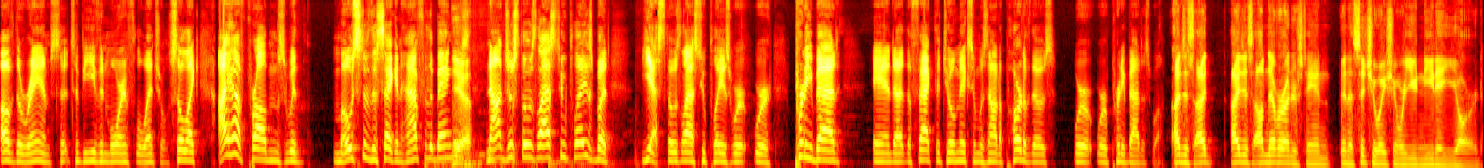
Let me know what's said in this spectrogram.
of the Rams to, to be even more influential. So, like, I have problems with most of the second half for the Bengals, Yeah. not just those last two plays, but yes, those last two plays were, were pretty bad. And uh, the fact that Joe Mixon was not a part of those were, were pretty bad as well. I just I I just I'll never understand in a situation where you need a yard.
